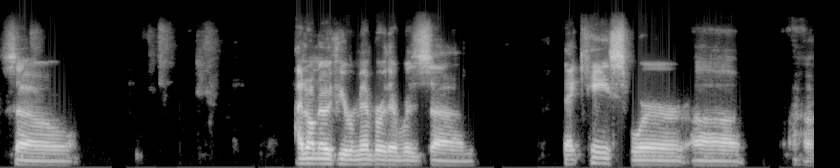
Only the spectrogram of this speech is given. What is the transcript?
So I don't know if you remember, there was um, that case where uh, uh,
